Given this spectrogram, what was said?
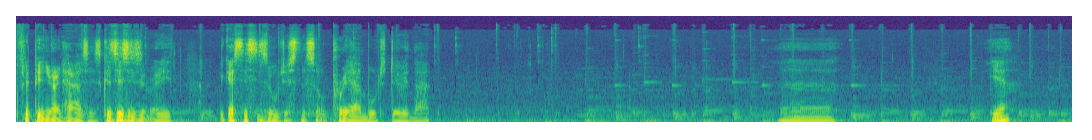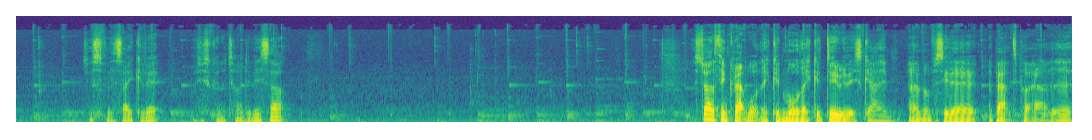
flipping your own houses because this isn't really. I guess this is all just the sort of preamble to doing that. Uh, yeah. Just for the sake of it, we're just going to tidy this up. I was trying to think about what they could more they could do with this game. Um, obviously, they're about to put out the.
